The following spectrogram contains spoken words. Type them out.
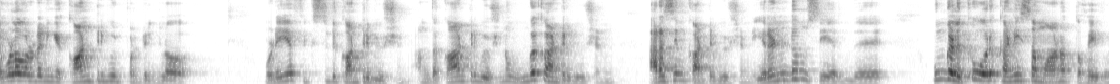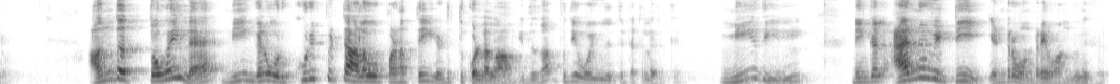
எவ்வளோ வருடம் நீங்கள் கான்ட்ரிபியூட் பண்ணுறீங்களோ உடைய ஃபிக்ஸ்டு கான்ட்ரிபியூஷன் அந்த கான்ட்ரிபியூஷன் உங்கள் கான்ட்ரிபியூஷன் அரசின் கான்ட்ரிபியூஷன் இரண்டும் சேர்ந்து உங்களுக்கு ஒரு கணிசமான தொகை வரும். அந்த தொகையில் நீங்கள் ஒரு குறிப்பிட்ட அளவு பணத்தை எடுத்துக்கொள்ளலாம். இதுதான் புதிய ஓய்வூதிய திட்டத்தில் இருக்குது மீதியில் நீங்கள் அனுவிட்டி என்ற ஒன்றை வாங்குவீர்கள்.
